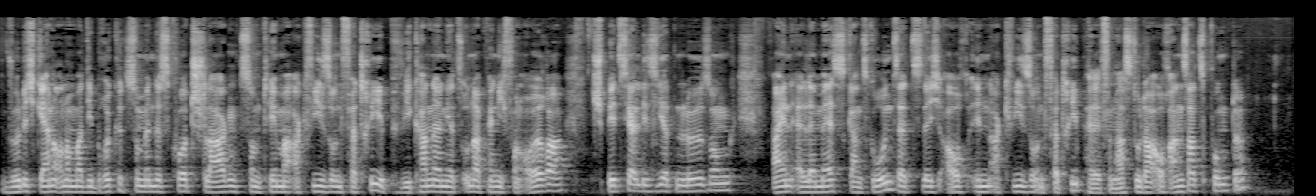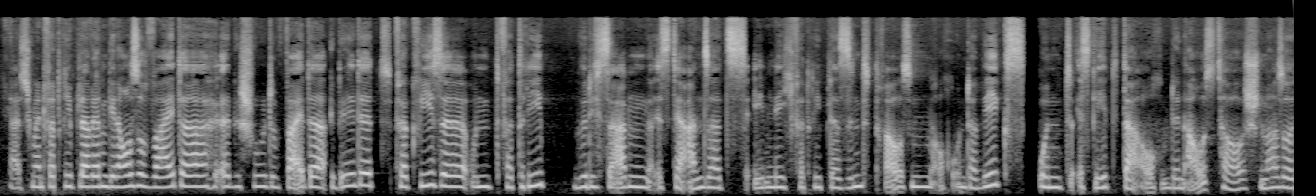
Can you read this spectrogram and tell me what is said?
würde ich gerne auch noch mal die Brücke zumindest kurz schlagen zum Thema Akquise und Vertrieb. Wie kann denn jetzt unabhängig von eurer spezialisierten Lösung ein LMS ganz grundsätzlich auch in Akquise und Vertrieb helfen? Hast du da auch Ansatzpunkte? Ja, also ich meine, Vertriebler werden genauso weiter äh, geschult und weiter gebildet. Für Akquise und Vertrieb würde ich sagen, ist der Ansatz ähnlich. Vertriebler sind draußen auch unterwegs und es geht da auch um den Austausch, ne? also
